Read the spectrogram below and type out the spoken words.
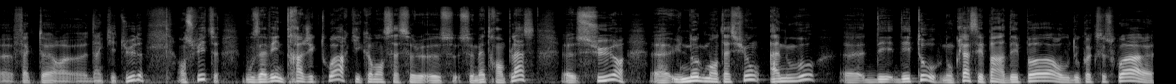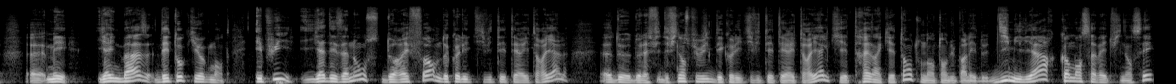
euh, facteur d'inquiétude. Ensuite, vous avez une trajectoire qui commence à se, se mettre en place sur une augmentation à nouveau des, des, taux. Donc là, c'est pas un déport ou de quoi que ce soit euh, euh, mais il y a une base, des taux qui augmentent. Et puis, il y a des annonces de réforme de collectivités territoriales, euh, de, des finances publiques des collectivités territoriales, qui est très inquiétante. On a entendu parler de 10 milliards, comment ça va être financé?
